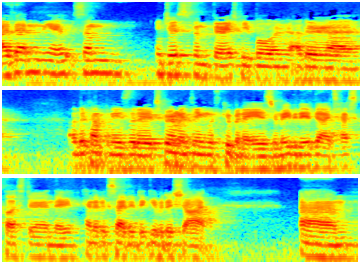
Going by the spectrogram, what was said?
I've gotten you know, some interest from various people and other uh, other companies that are experimenting with Kubernetes, or maybe they've got a test cluster and they're kind of excited to give it a shot. Um,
